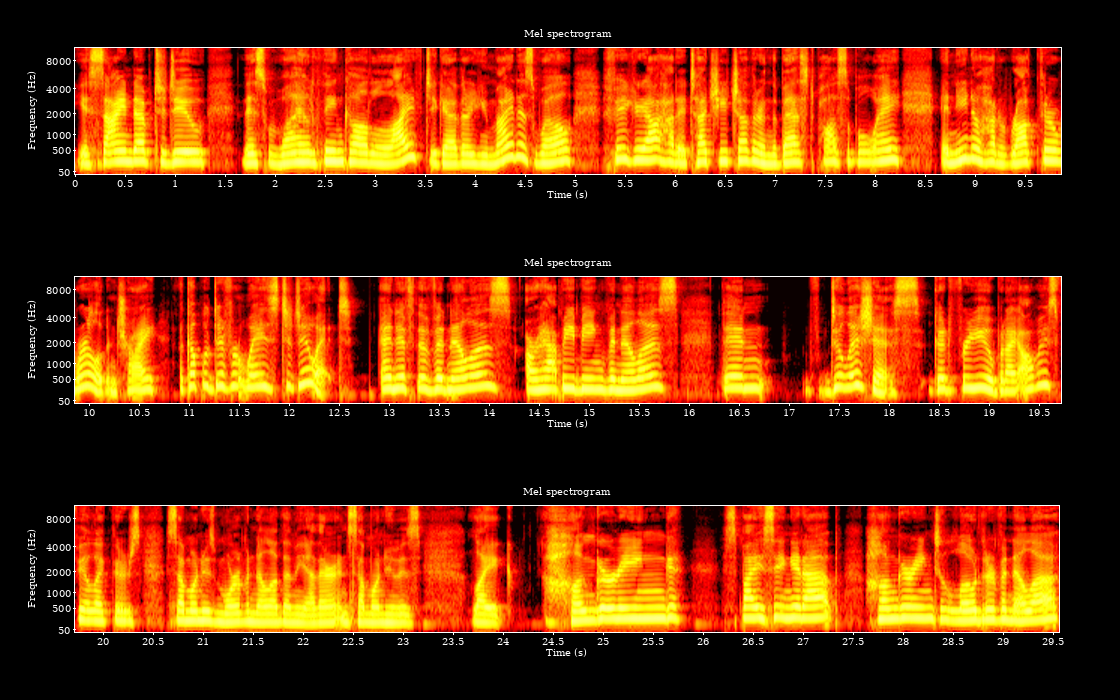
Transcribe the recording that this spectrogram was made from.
you signed up to do this wild thing called life together. You might as well figure out how to touch each other in the best possible way, and you know how to rock their world and try a couple different ways to do it. And if the vanillas are happy being vanillas, then delicious. Good for you. But I always feel like there's someone who's more vanilla than the other and someone who is like hungering, spicing it up, hungering to load their vanilla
